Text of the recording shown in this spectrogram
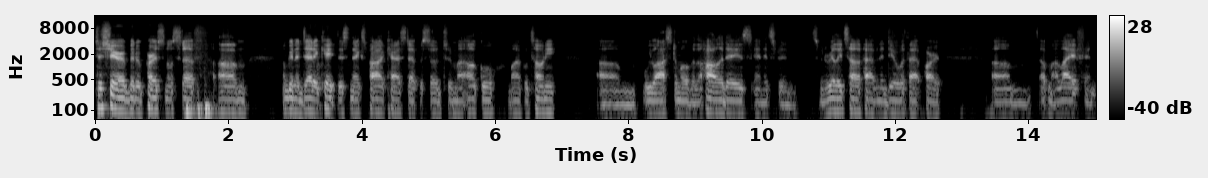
to share a bit of personal stuff. Um, I'm going to dedicate this next podcast episode to my uncle, my uncle Tony. Um, we lost him over the holidays, and it's been it's been really tough having to deal with that part um, of my life. And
